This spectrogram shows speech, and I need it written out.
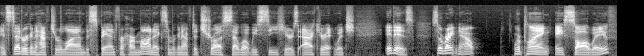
Instead, we're going to have to rely on the span for harmonics, and we're going to have to trust that what we see here is accurate, which it is. So right now, we're playing a saw wave.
